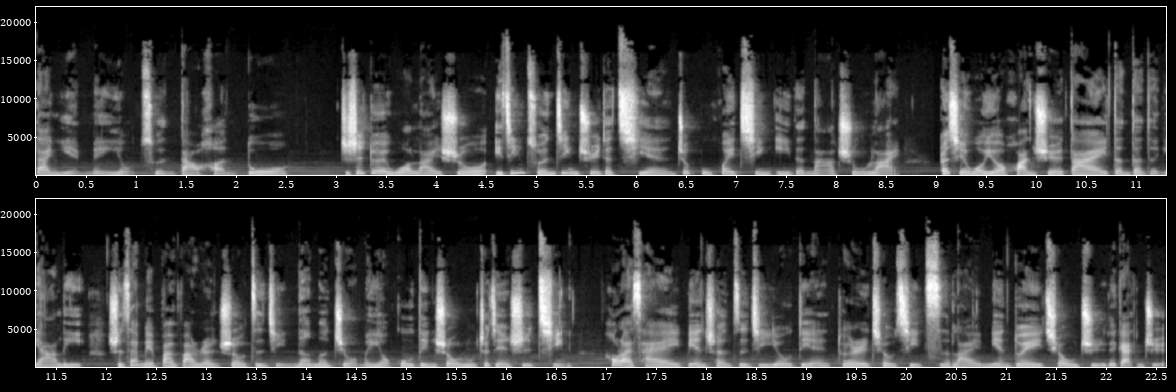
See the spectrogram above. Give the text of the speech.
但也没有存到很多。只是对我来说，已经存进去的钱就不会轻易的拿出来，而且我有还学贷等等的压力，实在没办法忍受自己那么久没有固定收入这件事情。后来才变成自己有点退而求其次来面对求职的感觉。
